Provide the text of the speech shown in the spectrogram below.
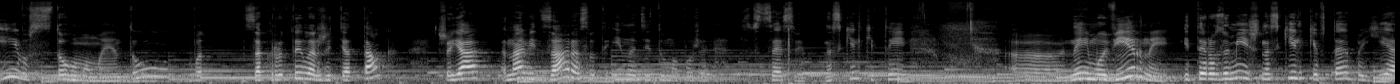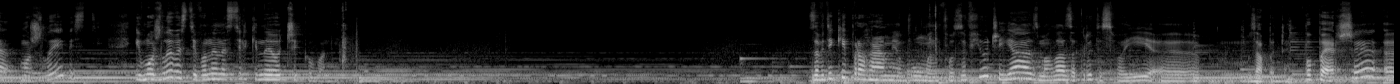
І з того моменту от закрутила життя так. Що я навіть зараз, от іноді думаю, Боже, всесвіт, наскільки ти е, неймовірний, і ти розумієш, наскільки в тебе є можливості, і можливості вони настільки неочікувані. Завдяки програмі Women for the Future я змогла закрити свої е, запити. По-перше, е,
